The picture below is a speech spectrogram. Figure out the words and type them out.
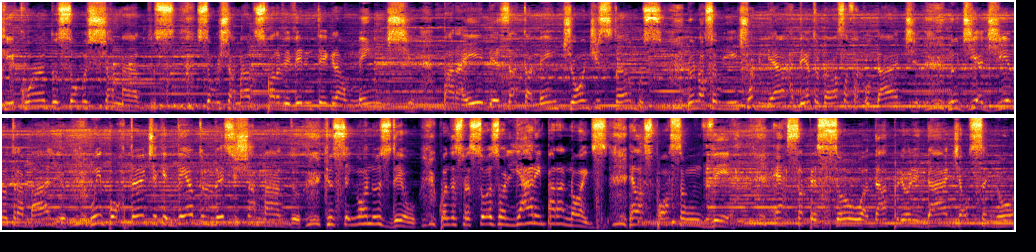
que quando somos chamados, somos chamados para viver integralmente para Ele, exatamente onde estamos, no nosso ambiente familiar, dentro da nossa faculdade, no dia a dia, no trabalho. O importante é que dentro desse chamado que o Senhor nos deu, quando as pessoas olharem para nós, elas possam ver essa pessoa dá prioridade ao Senhor,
